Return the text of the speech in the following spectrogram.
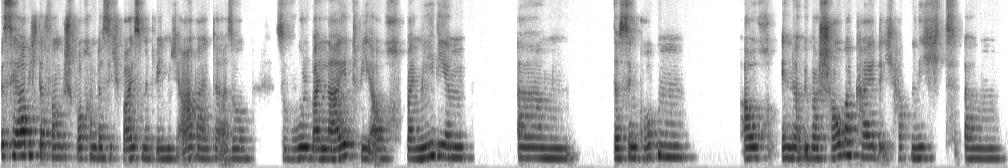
Bisher habe ich davon gesprochen, dass ich weiß, mit wem ich arbeite. Also sowohl bei Light wie auch bei Medium. Ähm, das sind Gruppen auch in der Überschaubarkeit. Ich habe nicht, ähm,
